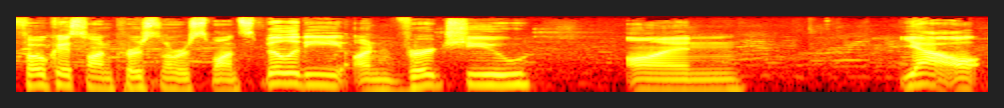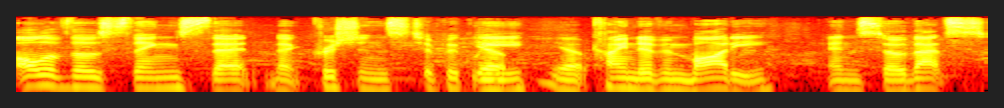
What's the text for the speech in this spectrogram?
focus on personal responsibility, on virtue, on yeah, all, all of those things that that Christians typically Yep, yep. kind of embody. And so that's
